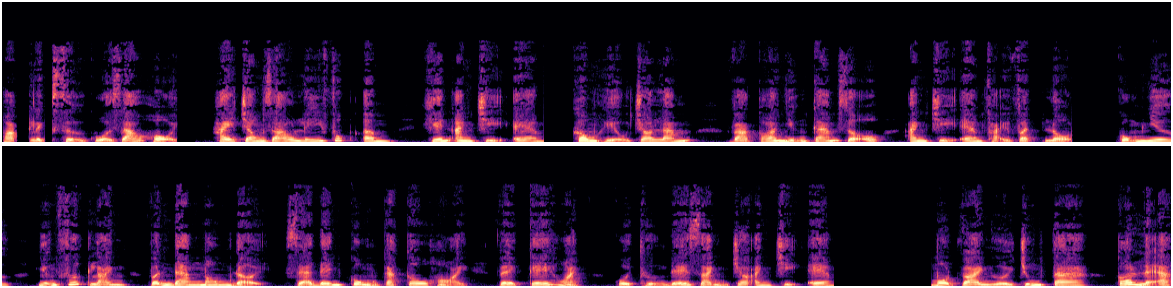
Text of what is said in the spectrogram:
hoặc lịch sử của giáo hội hay trong giáo lý phúc âm khiến anh chị em không hiểu cho lắm và có những cám dỗ anh chị em phải vật lộn, cũng như những phước lành vẫn đang mong đợi sẽ đến cùng các câu hỏi về kế hoạch của Thượng Đế dành cho anh chị em. Một vài người chúng ta có lẽ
